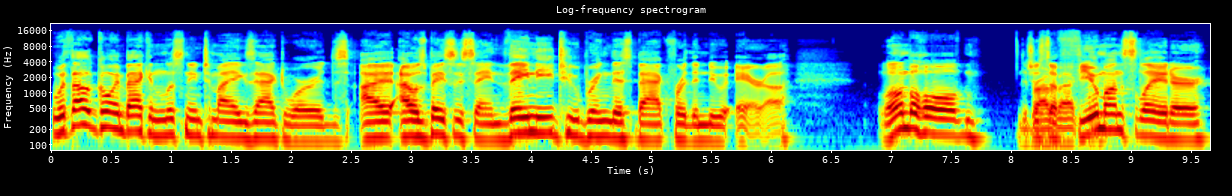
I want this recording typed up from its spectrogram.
without going back and listening to my exact words, I, I was basically saying they need to bring this back for the new era. Lo and behold, just a few months later,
